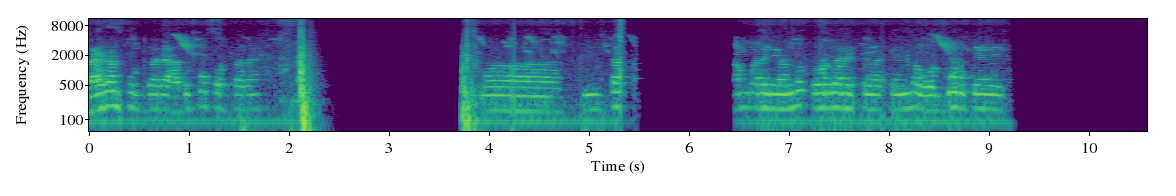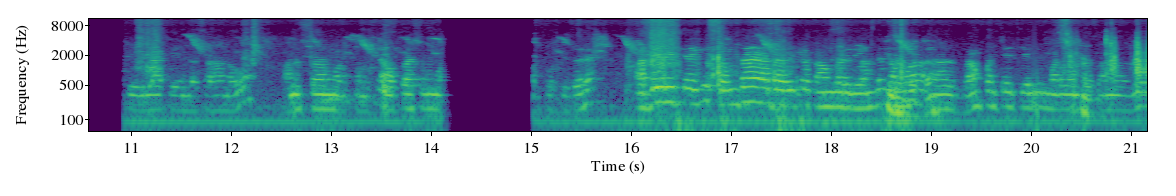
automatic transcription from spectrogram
ಡ್ರ್ಯಾಗನ್ ಫ್ರೂಟ್ ಬೇರೆ ಅದಕ್ಕೂ ಕೊಡ್ತಾರೆ. ಇಂಥ ಕಾಮಗಾರಿಗಳನ್ನು ತೋಟಗಾರಿಕೆ ಇಲಾಖೆಯಿಂದ ಒಗ್ಗೂಡಿಕೆ ಇಲಾಖೆಯಿಂದ ಸಹ ನಾವು ಅನುಷ್ಠಾನ ಮಾಡ್ಕೊಳ್ಳೋಕೆ ಅವಕಾಶ ಅದೇ ರೀತಿಯಾಗಿ ಸಮುದಾಯ ಆಧಾರಿತ ಕಾಮಗಾರಿಗಳಂದ್ರೆ ನಮ್ಮ ಗ್ರಾಮ ಪಂಚಾಯತಿಯಲ್ಲಿ ಮಾಡುವಂತ ಕಾಮಗಾರಿ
